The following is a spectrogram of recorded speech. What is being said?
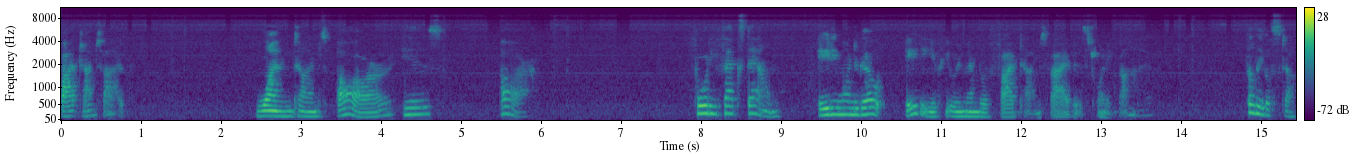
5 times 5. 1 times r is r. 40 facts down. 81 to go. 80 if you remember 5 times 5 is 25. The legal stuff.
